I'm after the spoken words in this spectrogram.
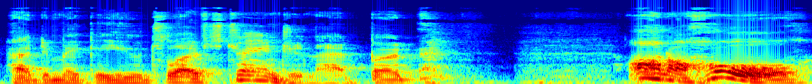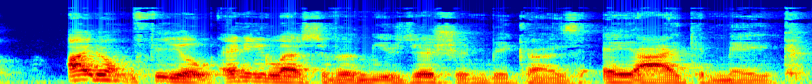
Had to make a huge life change in that. But on a whole, I don't feel any less of a musician because AI can make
